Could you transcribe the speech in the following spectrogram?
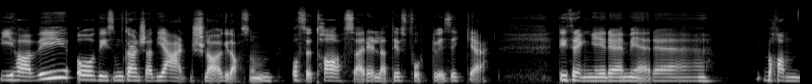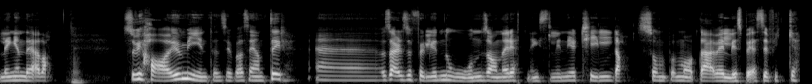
De har vi, og de som kanskje har et hjerneslag, da, som ofte tas av relativt fort hvis ikke de trenger eh, mer eh, behandling enn det, da. Så vi har jo mye intensivpasienter. Eh, og så er det selvfølgelig noen sånne retningslinjer til, da, som på en måte er veldig spesifikke.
